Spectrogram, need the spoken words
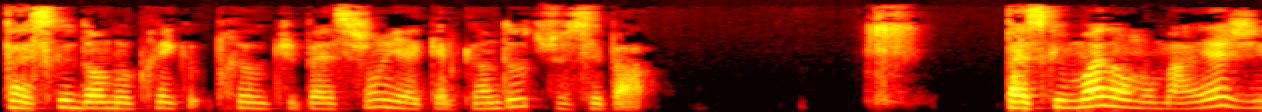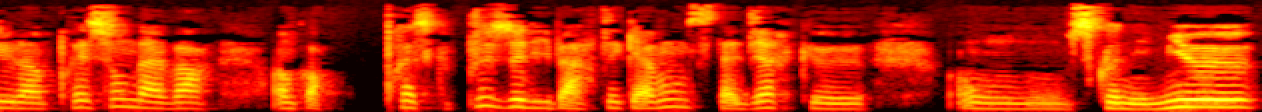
parce que dans nos pré- préoccupations, il y a quelqu'un d'autre? Je sais pas. Parce que moi, dans mon mariage, j'ai eu l'impression d'avoir encore presque plus de liberté qu'avant, c'est-à-dire que on se connaît mieux,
